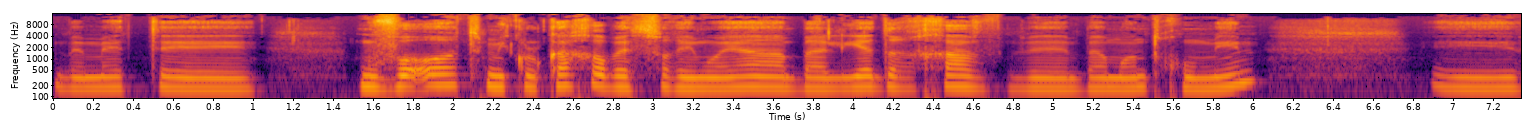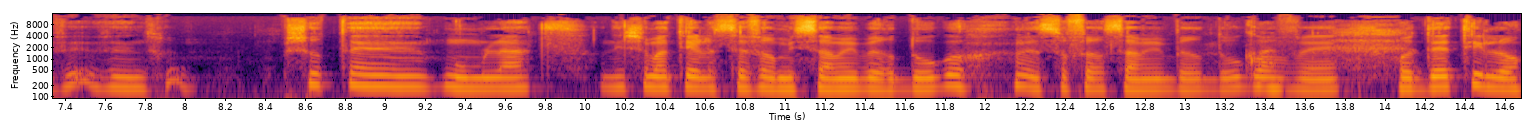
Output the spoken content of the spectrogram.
באמת מובאות מכל כך הרבה ספרים, הוא היה בעל ידע רחב בהמון תחומים. פשוט אה, מומלץ. אני שמעתי על הספר מסמי ברדוגו, הסופר סמי ברדוגו, כן. והודיתי לו.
